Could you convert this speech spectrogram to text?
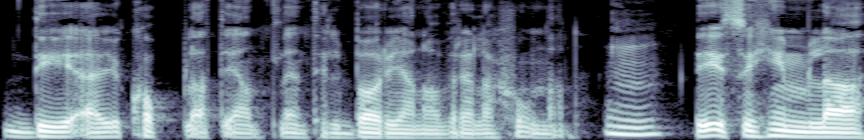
det är ju kopplat egentligen till början av relationen. Mm. Det är så himla,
